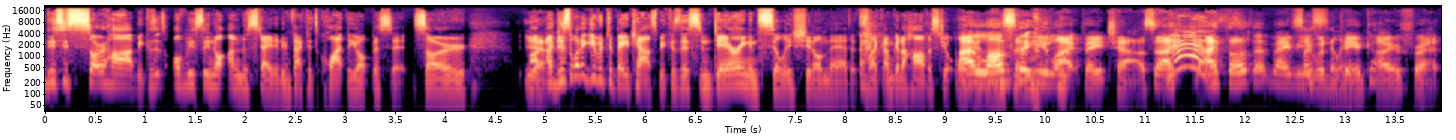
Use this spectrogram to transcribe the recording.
this is so hard because it's obviously not understated. In fact, it's quite the opposite. So. I- Yeah. I, just want to give it to Beach House because there's some daring and silly shit on there that's like I'm going to harvest your organs. I love that you like Beach House. I, Yeah. I thought that maybe So you wouldn't silly. be a go for it.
